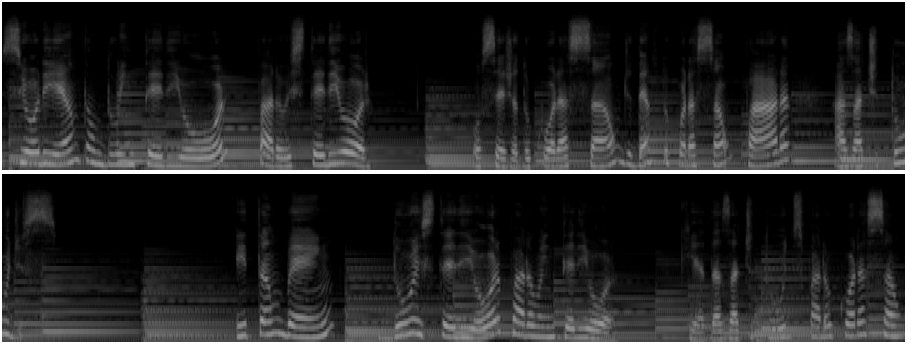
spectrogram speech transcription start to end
se orientam do interior para o exterior, ou seja, do coração, de dentro do coração para as atitudes. E também do exterior para o interior, que é das atitudes para o coração.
